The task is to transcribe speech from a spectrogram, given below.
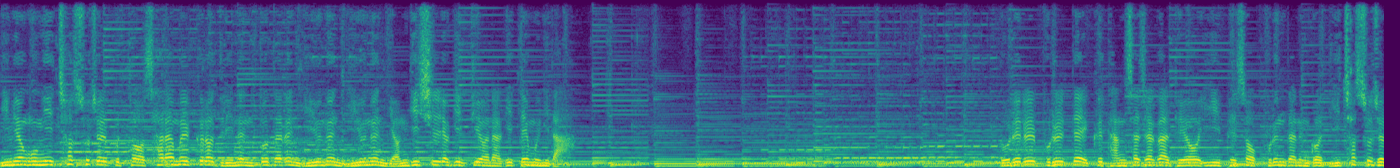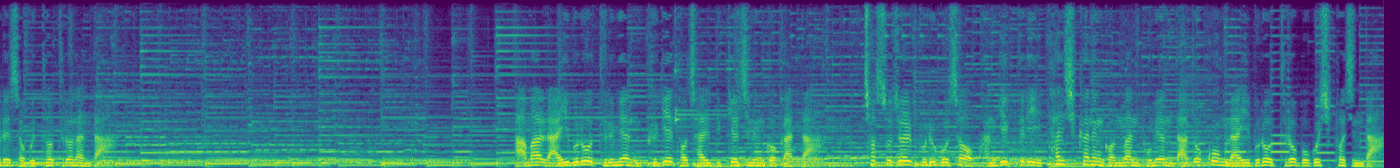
이명웅이 첫 소절부터 사람을 끌어들이는 또 다른 이유는 이유는 연기 실력이 뛰어나기 때문이다. 노래를 부를 때 그 당사자가 되어 이입해서 부른다는 것 이 첫 소절에서부터 드러난다. 아마 라이브로 들으면 그게 더 잘 느껴지는 것 같다. 첫 소절 부르고서 관객들이 탄식하는 것만 보면 나도 꼭 라이브로 들어보고 싶어진다.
